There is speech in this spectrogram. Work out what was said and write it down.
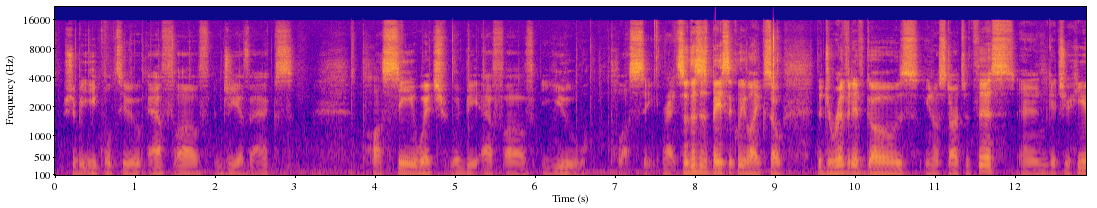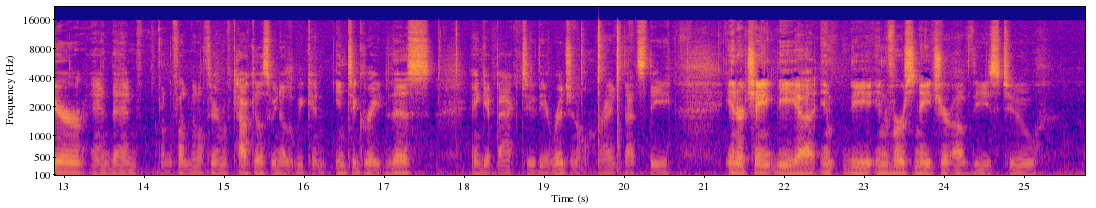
should be equal to f of g of x plus c, which would be f of u plus c, right? So this is basically like, so the derivative goes, you know, starts with this and gets you here, and then from the fundamental theorem of calculus, we know that we can integrate this and get back to the original, right? That's the interchange, the uh, in, the inverse nature of these two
